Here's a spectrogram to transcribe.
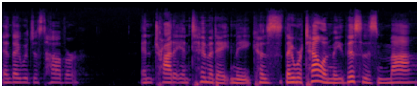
And they would just hover and try to intimidate me because they were telling me this is my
